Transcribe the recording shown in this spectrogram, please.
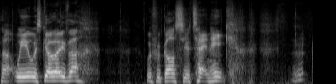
that we always go over with regards to your technique.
